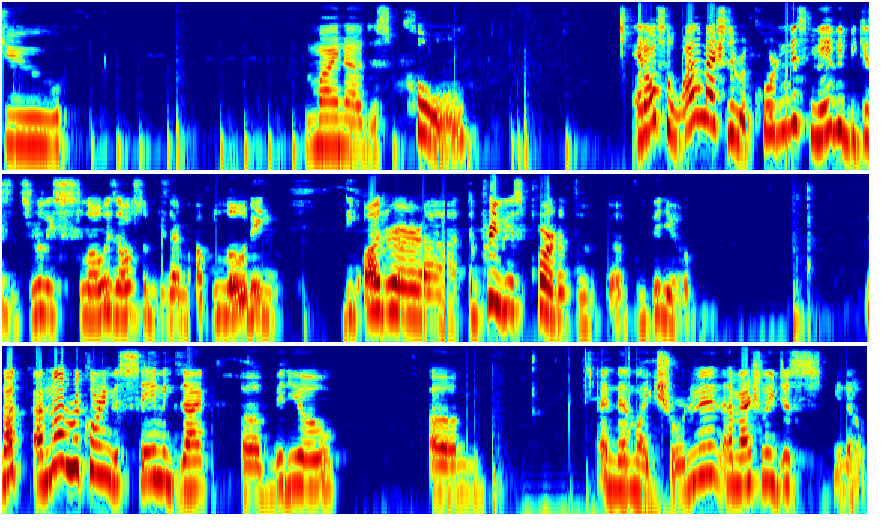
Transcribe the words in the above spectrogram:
to mine out this coal. And also, while I'm actually recording this, maybe because it's really slow, is also because I'm uploading the other, uh, the previous part of the of the video. Not, I'm not recording the same exact uh, video, um, and then like shorten it. I'm actually just, you know,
